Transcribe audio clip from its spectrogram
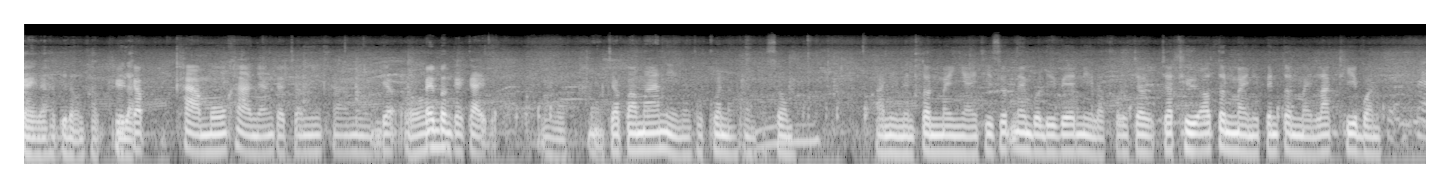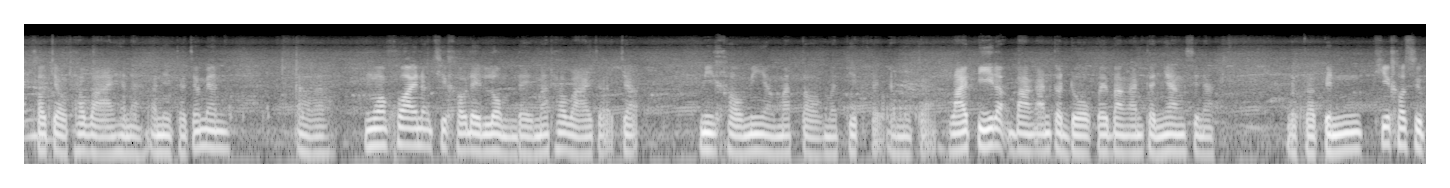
กลๆนะครับพี่น้องครับคือนี่ล่ะกับขาหมูขาหยังก็จะมีขาหมูเดี๋ยวอ๋อไปเบิ่งไกลๆบ่อืมเนี่ยจะประมาณนี้นะทุกคนนะครับส้มอันนี้เป็นต้นไม้ใหญ่ที่สุดในบริเวณนี้แหละเขาจะจะถือเอาต้นไม้นี้เป็นต้นไม้รักที่บอนเขาเจ้าถวายหั้นนะอันนี้ก็จะแม่นอ่างัวควายเนาะที่เขาได้ล่มได้มาถวายก็จะมีเขามีอย่างมาตอกมาติดไปอันนี้ก็หลายปีละบางอันก็โดกไปบางอันก็ย่างสินะแล้วก็เป็นที่เขาสืบ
